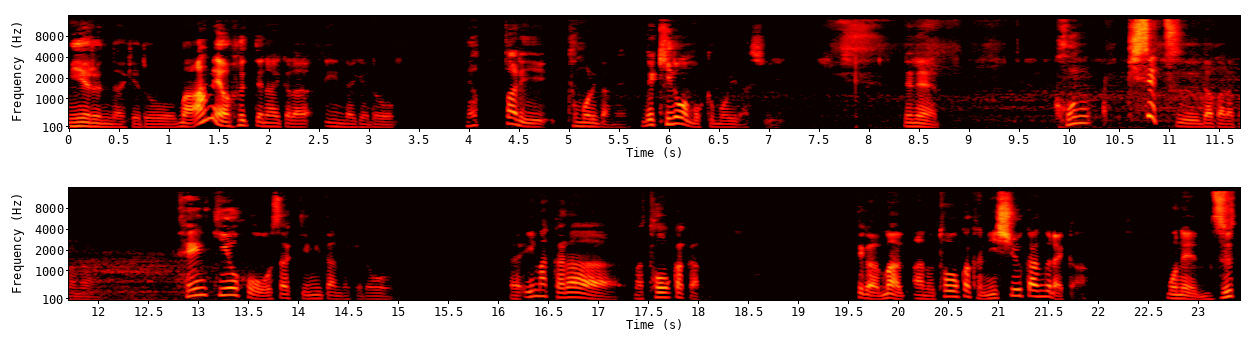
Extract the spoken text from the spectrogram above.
見えるんだけど、まあ雨は降ってないからいいんだけど、やっぱり曇りだね。で、昨日も曇りだし。でね、こん、季節だからかな。天気予報をさっき見たんだけど、今から、まあ、10日間。てか、まあ、あの、10日間、2週間ぐらいか。もうね、ずっ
